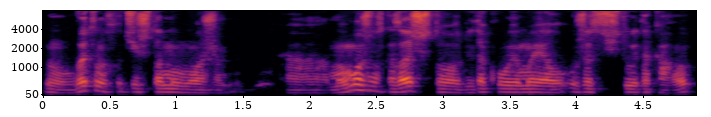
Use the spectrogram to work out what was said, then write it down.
Ну, в этом случае что мы можем? А, мы можем сказать, что для такого email уже существует аккаунт.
